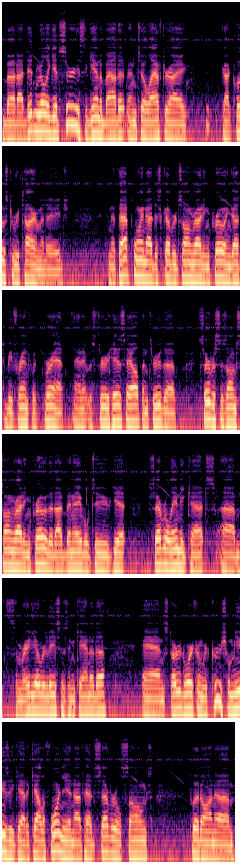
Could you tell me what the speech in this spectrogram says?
but I didn't really get serious again about it until after I got close to retirement age. And at that point, I discovered Songwriting Pro and got to be friends with Brent. And it was through his help and through the services on Songwriting Pro that I've been able to get several indie cuts, um, some radio releases in Canada, and started working with Crucial Music out of California. And I've had several songs put on um,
